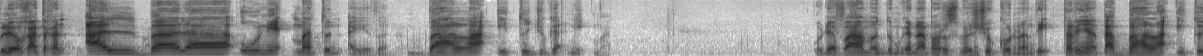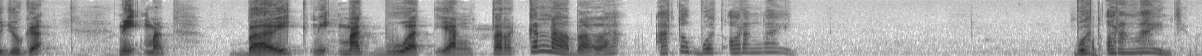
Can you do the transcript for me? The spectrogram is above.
beliau katakan al bala'u nikmatun ayatan. Bala itu juga nikmat. Udah paham antum kenapa harus bersyukur nanti? Ternyata bala itu juga nikmat. Baik nikmat buat yang terkena bala atau buat orang lain. Buat orang lain. Coba.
